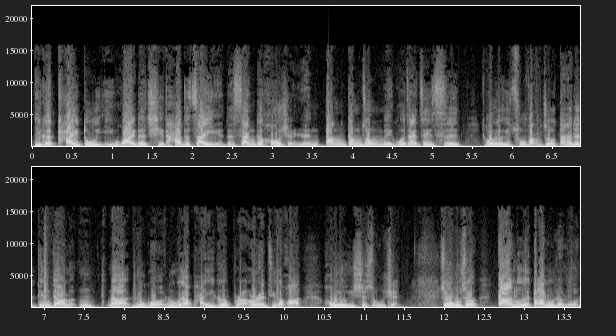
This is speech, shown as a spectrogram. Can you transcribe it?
一个台独以外的其他的在野的三个候选人当当中，美国在这次侯友谊出访之后，大家都定掉了。嗯，那如果如果要排一个 priority 的话，侯友谊是首选。所以我说，大陆有大陆的逻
